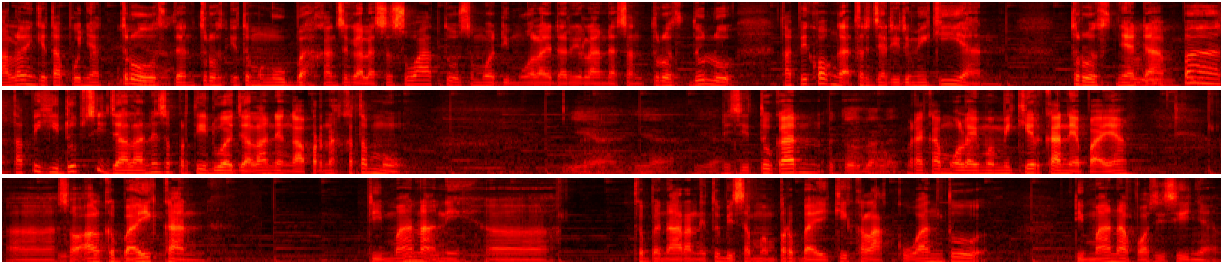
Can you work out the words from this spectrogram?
Kalau yang kita punya truth dan truth itu mengubahkan segala sesuatu, semua dimulai dari landasan truth dulu, tapi kok nggak terjadi demikian? Truthnya dapat, tapi hidup sih jalannya seperti dua jalan yang nggak pernah ketemu. Iya, iya, iya. Di situ kan Betul banget. mereka mulai memikirkan ya pak ya eh, soal kebaikan di mana nih eh, kebenaran itu bisa memperbaiki kelakuan tuh di mana posisinya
